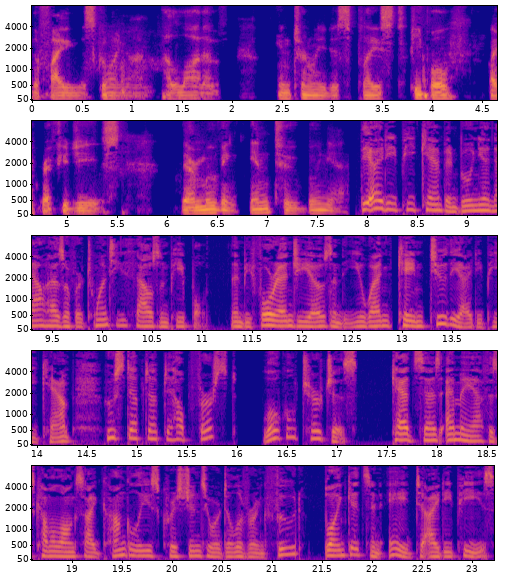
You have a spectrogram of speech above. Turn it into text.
the fighting that's going on, a lot of internally displaced people like refugees. They're moving into Bunia. The IDP camp in Bunia now has over 20,000 people. And before NGOs and the UN came to the IDP camp, who stepped up to help first? Local churches. Cadd says MAF has come alongside Congolese Christians who are delivering food, blankets, and aid to IDPs.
